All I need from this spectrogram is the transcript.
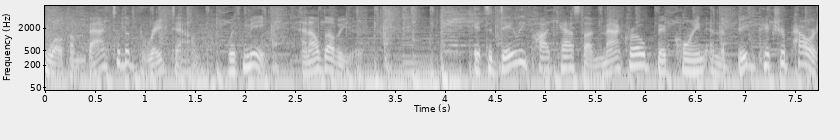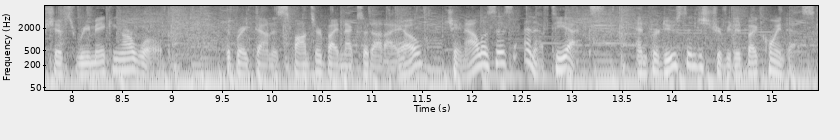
Welcome back to The Breakdown with me, NLW. It's a daily podcast on macro, Bitcoin, and the big picture power shifts remaking our world. The Breakdown is sponsored by Nexo.io, Chainalysis, and FTX, and produced and distributed by Coindesk.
